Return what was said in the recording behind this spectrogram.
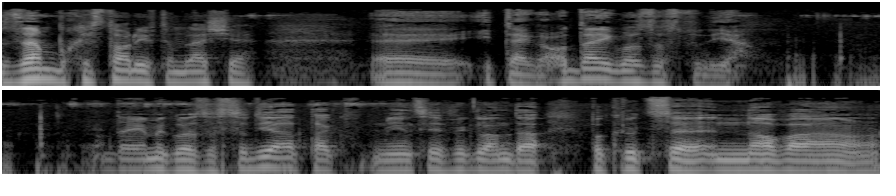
zębu historii w tym lesie. y, I tego. Oddaję głos do studia. Dajemy go ze studia, tak mniej więcej wygląda pokrótce nowa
